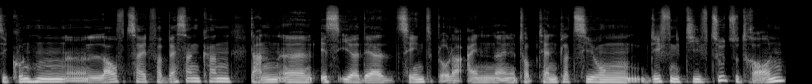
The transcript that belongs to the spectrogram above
Sekunden äh, Laufzeit verbessern kann, dann äh, ist ihr der zehnte oder ein, eine Top-10-Platzierung definitiv zuzutrauen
